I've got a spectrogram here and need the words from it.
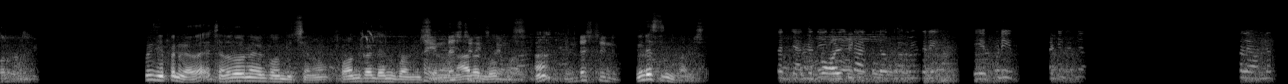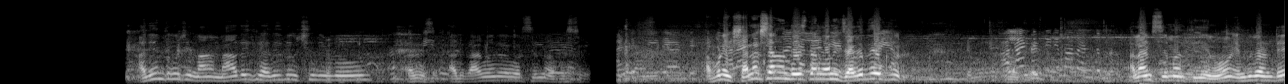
ఇప్పుడు చెప్పాను కదా చంద్రబాబు నాయుడు పంపించాను పవన్ కళ్యాణ్ పంపించాను నారా లోకేష్? ఇండస్ట్రీని ఇండస్ట్రీని పంపించాను. అది ఎందుకు వచ్చింది? నా నా దగ్గర అది ఎందుకు వచ్చింది ఇప్పుడు? అది అది రాఘవేంద్ర గారి సినిమా ఫస్ట్ అప్పుడు నేను క్షణక్షణం తీస్తాను కానీ జగదేవ్ అలాంటి సినిమా తీయను. ఎందుకంటే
